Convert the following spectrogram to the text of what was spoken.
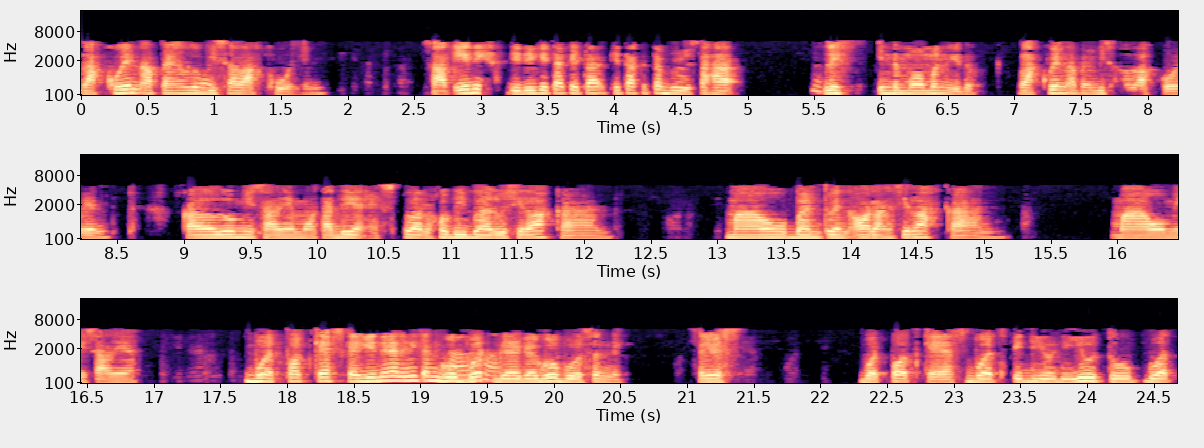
lakuin apa yang lu bisa lakuin. Saat ini jadi kita kita kita kita berusaha live in the moment gitu. Lakuin apa yang bisa lu lakuin. Kalau lu misalnya mau tadi yang explore hobi baru silahkan mau bantuin orang silahkan mau misalnya buat podcast kayak gini kan ini kan gue buat gara-gara gue bosen nih. Serius. Buat podcast buat video di YouTube buat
